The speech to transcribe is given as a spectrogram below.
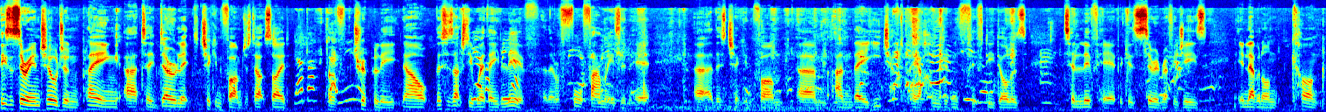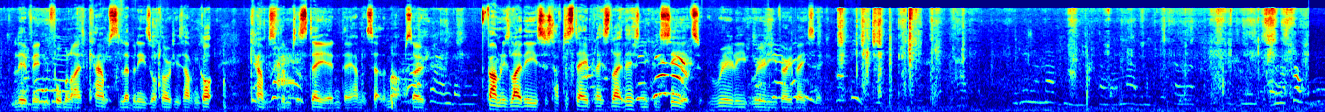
These are Syrian children playing at a derelict chicken farm just outside of Tripoli. Now, this is actually where they live. There are four families in here uh, at this chicken farm, um, and they each have to pay $150 to live here because Syrian refugees in Lebanon can't live in formalised camps. The Lebanese authorities haven't got camps for them to stay in, they haven't set them up. So families like these just have to stay in places like this, and you can see it's really, really very basic. 嗯好玩吗你别拍了你别拍了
